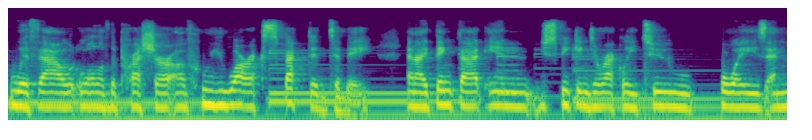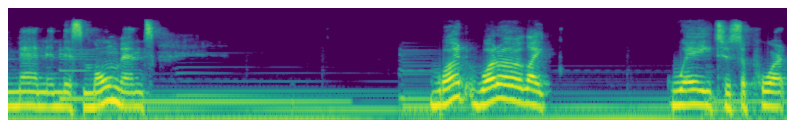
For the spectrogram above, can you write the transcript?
without all of the pressure of who you are expected to be and I think that in speaking directly to boys and men in this moment, what what a like way to support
